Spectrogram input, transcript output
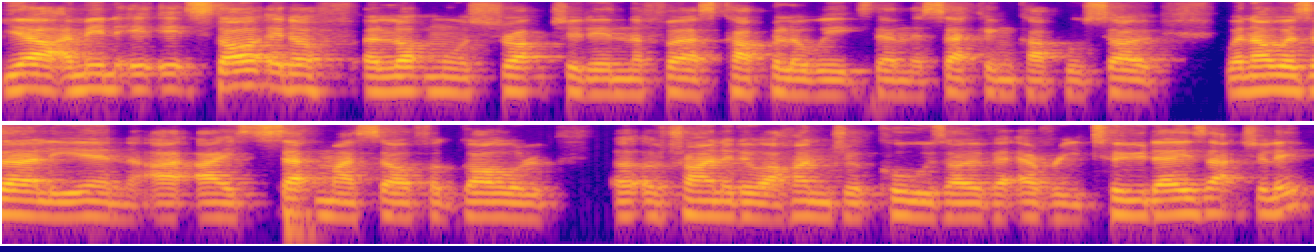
Yeah, I mean, it, it, started off a lot more structured in the first couple of weeks than the second couple. So when I was early in, I, I set myself a goal of trying to do 100 calls over every two days, actually.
